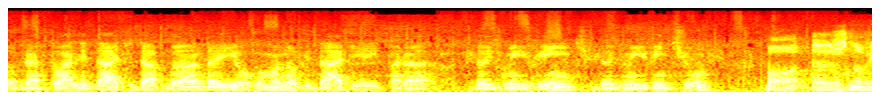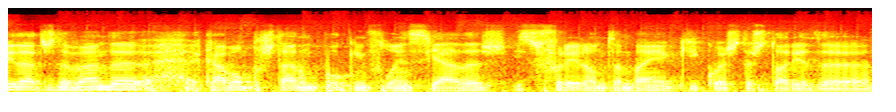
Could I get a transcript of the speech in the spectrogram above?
sobre a atualidade da banda e alguma novidade aí para 2020, 2021. Bom, as novidades da banda acabam por estar um pouco influenciadas e sofreram também aqui com esta história da,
